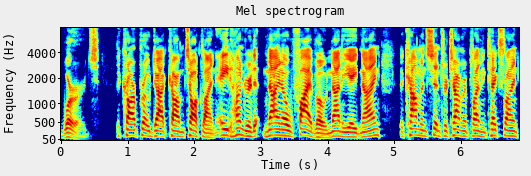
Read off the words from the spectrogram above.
words. The CarPro.com talk line, 800 9050 989. The Common Sense Retirement Planning text line,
